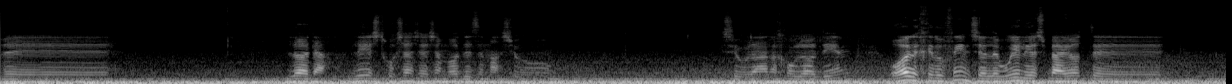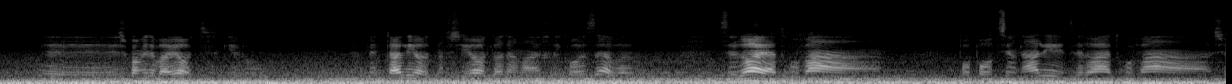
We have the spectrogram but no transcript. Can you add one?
ו... לא יודע, לי יש תחושה שיש שם עוד איזה משהו שאולי אנחנו לא יודעים. או לחילופין שלוויל יש בעיות, אה, אה, יש כל מיני בעיות, מנטליות, נפשיות, לא יודע מה, איך לקרוא לזה, אבל זה לא היה תגובה פרופורציונלית, זה לא היה תגובה, ש...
